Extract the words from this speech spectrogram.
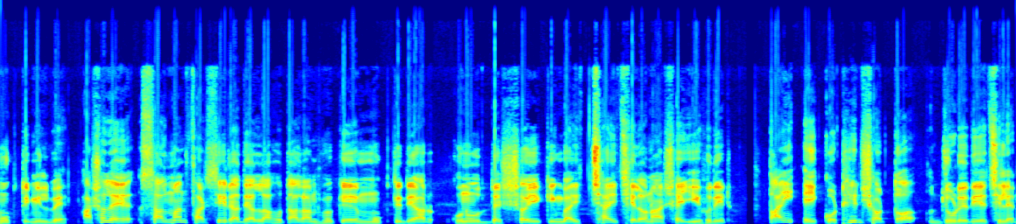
মুক্তি মিলবে। আসলে সালমান ফার্সি রাদে আল্লাহ তালাহুকে মুক্তি দেওয়ার কোনো উদ্দেশ্যই কিংবা ইচ্ছাই ছিল না সেই ইহুদির। তাই এই কঠিন শর্ত জুড়ে দিয়েছিলেন।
